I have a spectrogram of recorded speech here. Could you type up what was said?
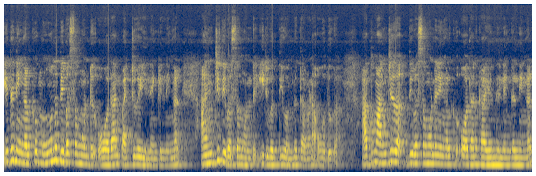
ഇത് നിങ്ങൾക്ക് മൂന്ന് ദിവസം കൊണ്ട് ഓതാൻ പറ്റുകയില്ലെങ്കിൽ നിങ്ങൾ അഞ്ച് ദിവസം കൊണ്ട് ഇരുപത്തി ഒന്ന് തവണ ഓതുക. അതും അഞ്ച് ദിവസം കൊണ്ട് നിങ്ങൾക്ക് ഓതാൻ കഴിയുന്നില്ലെങ്കിൽ നിങ്ങൾ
